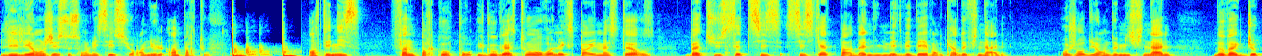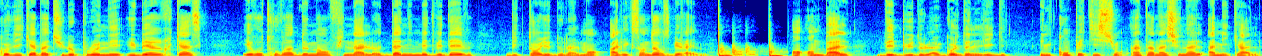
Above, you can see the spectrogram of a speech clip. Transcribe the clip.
Lille et Angers se sont laissés sur un nul un partout. En tennis, fin de parcours pour Hugo Gaston au Rolex Paris Masters, battu 7-6, 6-4 par Danil Medvedev en quart de finale. Aujourd'hui en demi-finale, Novak Djokovic a battu le Polonais Hubert Urkask et retrouvera demain en finale Danil Medvedev, victorieux de l'Allemand Alexander Zverev. En handball, début de la Golden League, une compétition internationale amicale.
